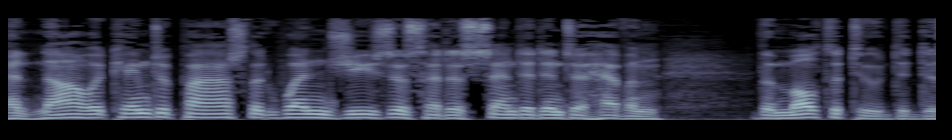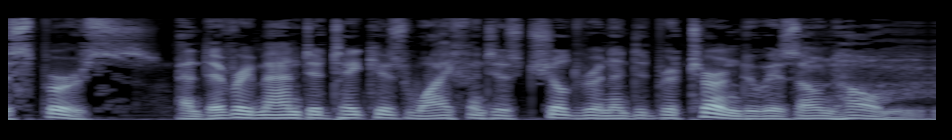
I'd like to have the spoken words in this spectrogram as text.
And now it came to pass that when Jesus had ascended into heaven, the multitude did disperse, and every man did take his wife and his children, and did return to his own home.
